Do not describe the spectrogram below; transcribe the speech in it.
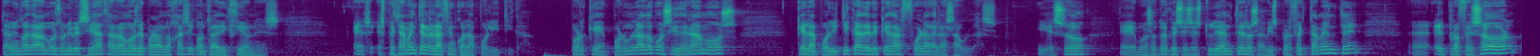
también cuando hablamos de universidad hablamos de paradojas y contradicciones, especialmente en relación con la política. ¿Por qué? Por un lado, consideramos que la política debe quedar fuera de las aulas. Y eso, eh, vosotros que sois estudiantes lo sabéis perfectamente. Eh, el profesor,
